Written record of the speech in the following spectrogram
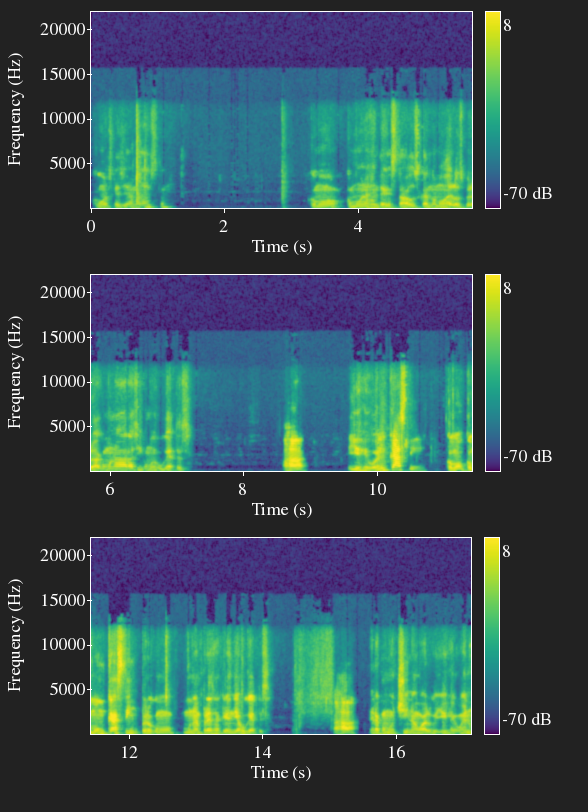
¿cómo es que se llama esto? Como, como una gente que estaba buscando modelos, pero era como una hora así como de juguetes. Ajá. Y yo dije, Un bueno, casting. como, como un casting, pero como una empresa que vendía juguetes. Ajá. Era como China o algo. Y yo dije, bueno,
